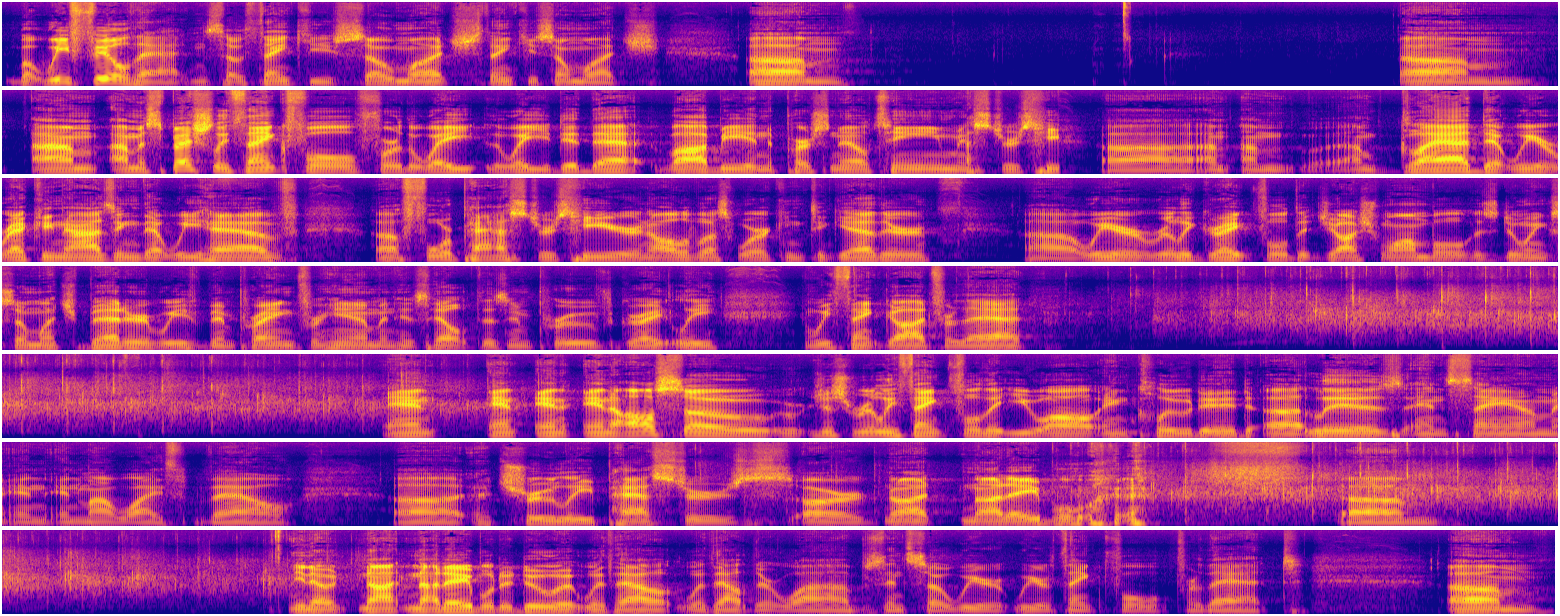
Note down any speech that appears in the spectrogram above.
but we feel that. And so thank you so much. Thank you so much. Um, um, I'm, I'm especially thankful for the way, the way you did that, Bobby, and the personnel team, masters here. Uh, I'm, I'm, I'm glad that we are recognizing that we have uh, four pastors here and all of us working together. Uh, we are really grateful that Josh Womble is doing so much better. We've been praying for him, and his health has improved greatly, and we thank God for that. And, and, and, and also, just really thankful that you all included uh, Liz and Sam and, and my wife, Val. Uh, truly, pastors are not, not able. um, you know, not, not able to do it without, without their wives. And so we are, we are thankful for that. Um,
